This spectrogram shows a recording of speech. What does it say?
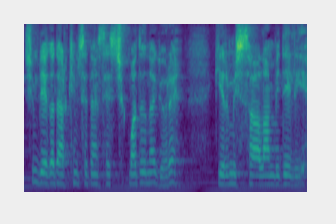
Şimdiye kadar kimseden ses çıkmadığına göre girmiş sağlam bir deliğe.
